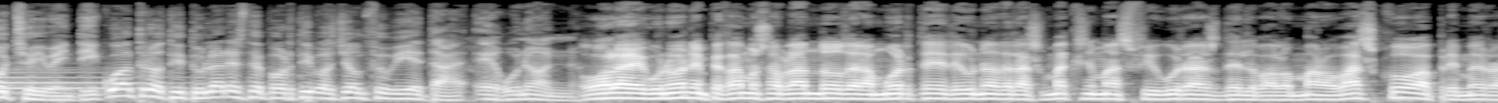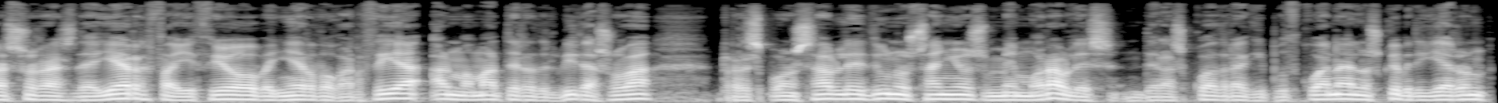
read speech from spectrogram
8 y 24, titulares deportivos John Zubieta, Egunón. Hola Egunón, empezamos hablando de la muerte de una de las máximas figuras del balonmano vasco. A primeras horas de ayer falleció Beñardo García, alma mater del Vidasoa, responsable de unos años memorables de la escuadra guipuzcoana en los que brillaron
